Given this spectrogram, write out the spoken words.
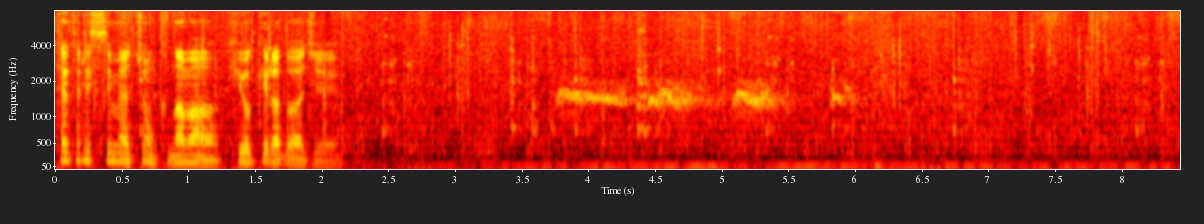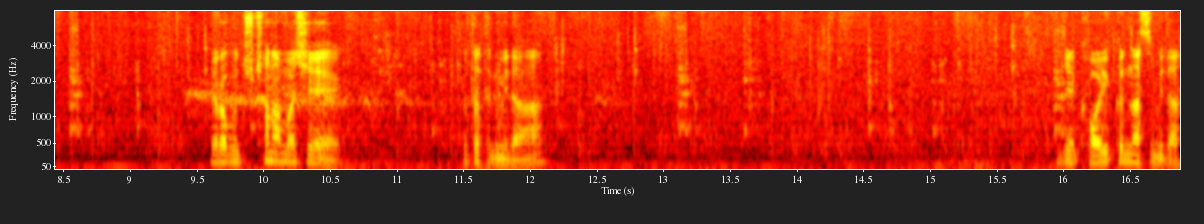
테트리스면 좀 그나마 귀엽기라도 하지. 여러분 추천 한 번씩 부탁드립니다. 이제 거의 끝났습니다.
